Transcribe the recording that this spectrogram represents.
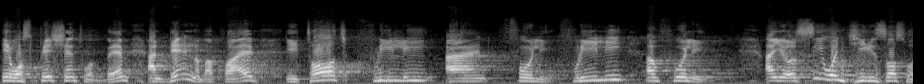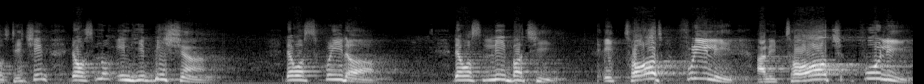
He was patient with them. And then number five, he taught freely and fully. Freely and fully. And you'll see when Jesus was teaching, there was no inhibition. There was freedom. There was liberty. He taught freely and he taught fully.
